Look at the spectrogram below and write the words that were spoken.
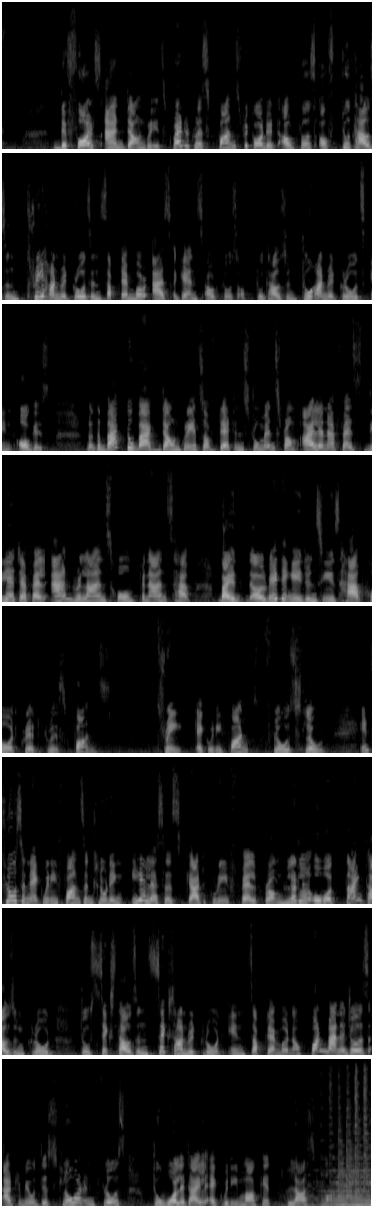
defaults and downgrades. Credit risk funds recorded outflows of 2,300 crores in September as against outflows of 2,200 crores in August. Now, the back-to-back -back downgrades of debt instruments from IL&FS, DHFL and Reliance Home Finance have by uh, rating agencies have hurt credit risk funds. 3. Equity funds flows slowed. Inflows in equity funds including ELSS category fell from little over 9,000 crore to 6,600 crore in September. Now, fund managers attribute the slower inflows to volatile equity market last month.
